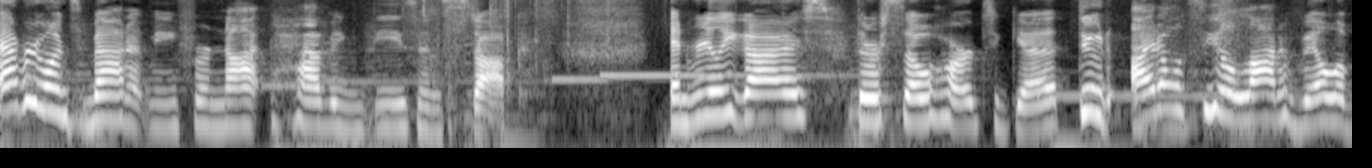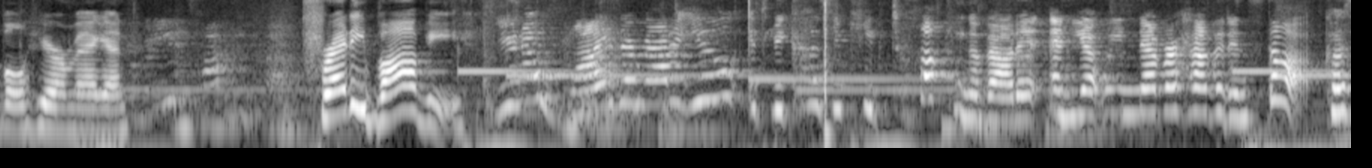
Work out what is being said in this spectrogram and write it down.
Everyone's mad at me for not having these in stock. And really, guys, they're so hard to get. Dude, I don't see a lot available here, Megan. What are you talking about? Freddie Bobby. You know why they're mad at you? It's because you keep talking about it and yet we never have it in stock. Because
